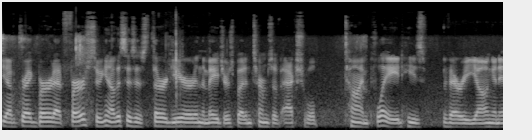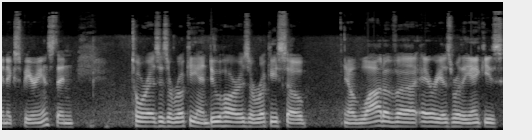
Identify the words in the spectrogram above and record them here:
you have Greg Bird at first, who you know this is his third year in the majors, but in terms of actual time played, he's very young and inexperienced, and Torres is a rookie, and Duhar is a rookie, so you know, a lot of uh, areas where the Yankees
